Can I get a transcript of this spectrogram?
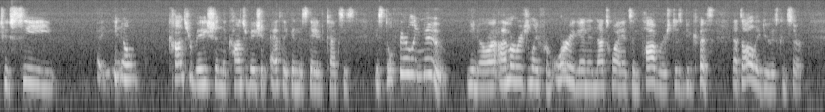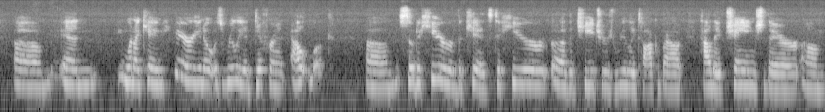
to see, you know, conservation, the conservation ethic in the state of Texas is still fairly new. You know, I'm originally from Oregon, and that's why it's impoverished, is because that's all they do is conserve. Um, and when I came here, you know, it was really a different outlook. Um, so to hear the kids, to hear uh, the teachers really talk about how they've changed their um,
